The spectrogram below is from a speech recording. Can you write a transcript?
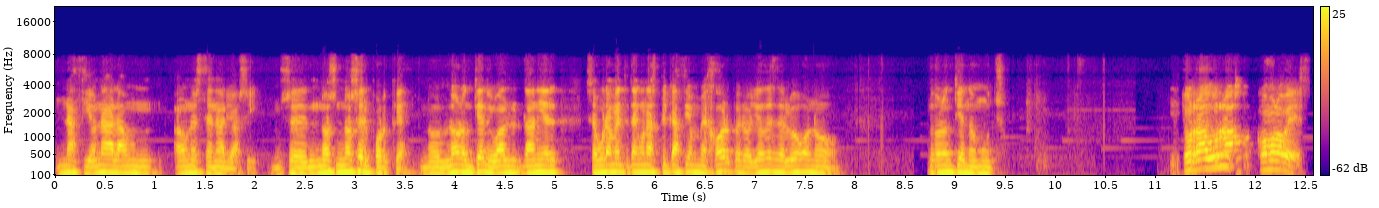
nacional a un, a un escenario así. No sé, no, sé el por qué, no, no, lo entiendo. Igual Daniel seguramente tenga una explicación mejor, pero yo desde luego no, no lo entiendo mucho. ¿Y tú, Raúl, cómo lo ves?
